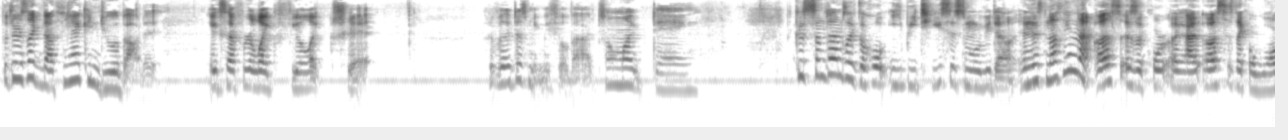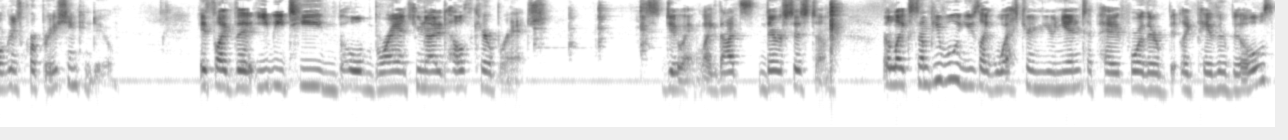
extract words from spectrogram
But there's like nothing I can do about it except for like feel like shit it really does make me feel bad. So I'm like, dang. because sometimes like the whole EBT system will be down, and there's nothing that us as a cor- like, us as like a Walgreens corporation can do. It's like the EBT whole branch, United Healthcare branch, it's doing like that's their system. Or like some people use like Western Union to pay for their like pay their bills,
